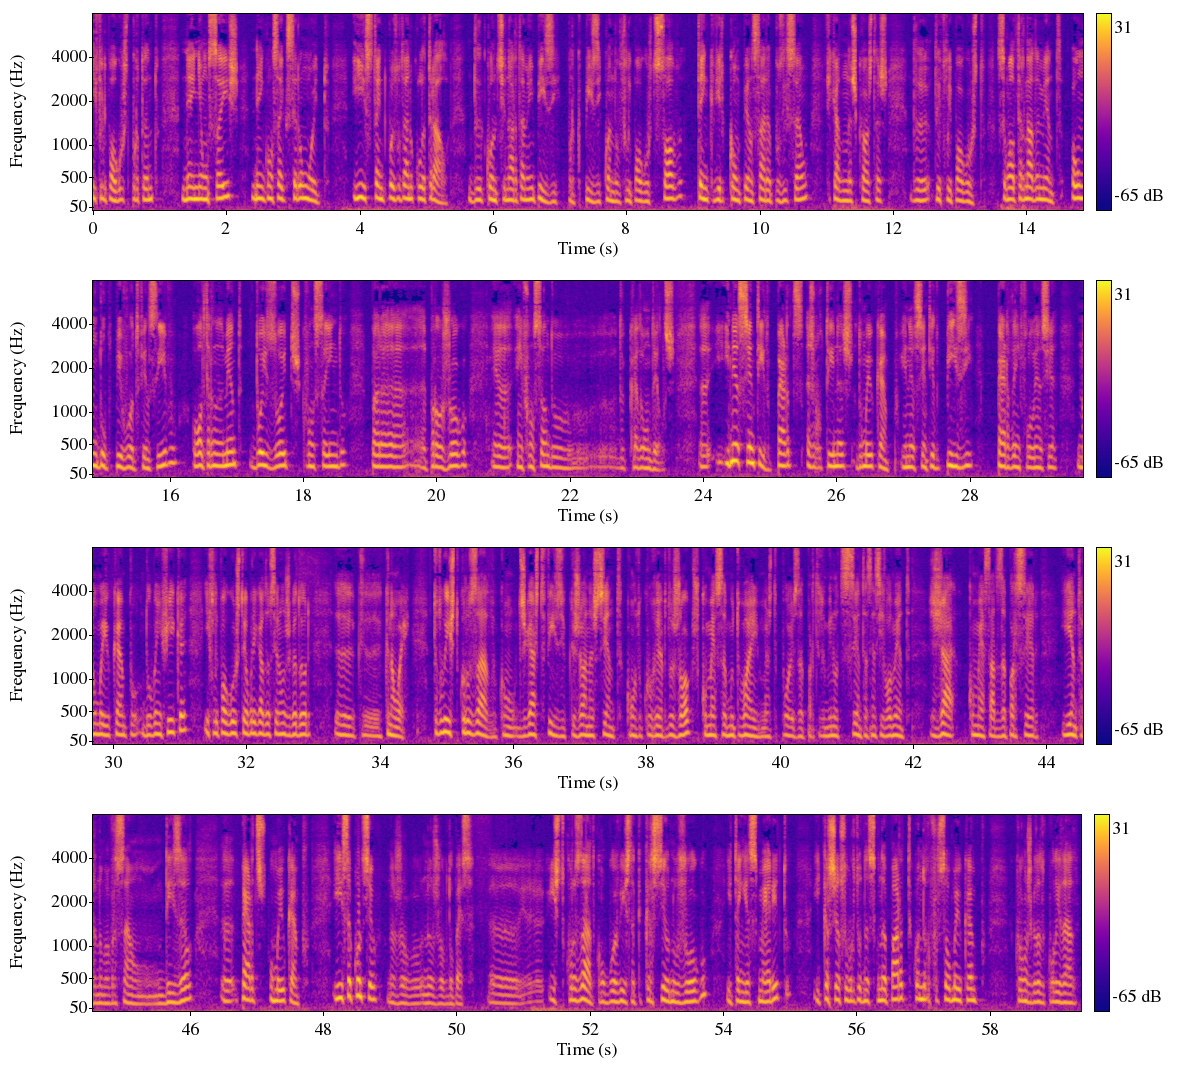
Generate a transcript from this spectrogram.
E Filipe Augusto, portanto, nem é um 6, nem consegue ser um 8. E isso tem depois o dano colateral de condicionar também Pisi, porque Pisi, quando o Filipe Augusto sobe, tem que vir compensar a posição, ficando nas costas de, de Filipe Augusto. São alternadamente ou um duplo pivô defensivo, ou alternadamente dois oitos que vão saindo para, para o jogo eh, em função do, de cada um deles. Eh, e nesse sentido, perde-se as rotinas do meio campo. E nesse sentido, Pisi perde a influência no meio-campo do Benfica e Filipe Augusto é obrigado a ser um jogador uh, que, que, não é. Tudo isto cruzado com o desgaste físico que Jonas sente com o decorrer dos jogos, começa muito bem, mas depois, a partir do minuto 60, sensivelmente, já começa a desaparecer e entra numa versão diesel, uh, perdes o meio-campo. E isso aconteceu no jogo, no jogo do Bessa. Uh, isto cruzado com o Boa Vista, que cresceu no jogo e tem esse mérito, e cresceu sobretudo na segunda parte, quando reforçou o meio-campo com um jogador de qualidade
